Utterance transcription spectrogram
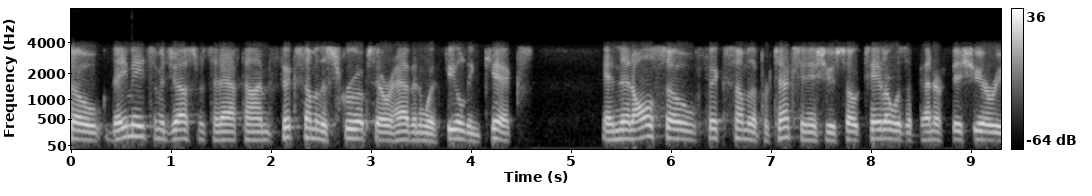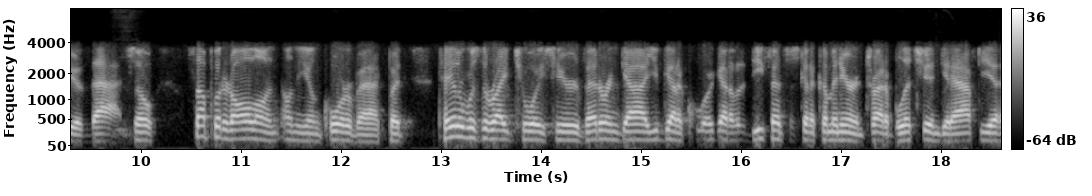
So they made some adjustments at halftime, fixed some of the screw ups they were having with fielding kicks, and then also fixed some of the protection issues. So Taylor was a beneficiary of that. So let's not put it all on on the young quarterback, but Taylor was the right choice here. Veteran guy, you've got a got a defense that's going to come in here and try to blitz you and get after you.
